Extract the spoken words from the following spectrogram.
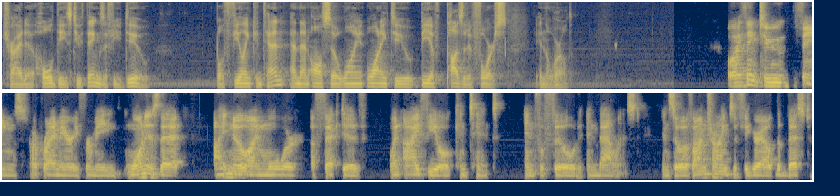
try to hold these two things if you do? Both feeling content and then also want, wanting to be a positive force in the world. Well, I think two things are primary for me. One is that I know I'm more effective when I feel content and fulfilled and balanced. And so, if I'm trying to figure out the best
